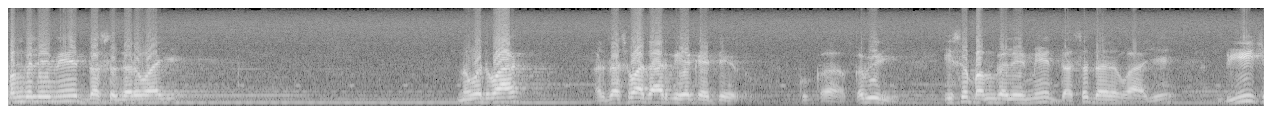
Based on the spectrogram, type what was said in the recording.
बंगले में दस दरवाजे, नवद्वार, और दसवा द्वार भी है, कहते कबीर जी। इस बंगले में दस दरवाजे, बीच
